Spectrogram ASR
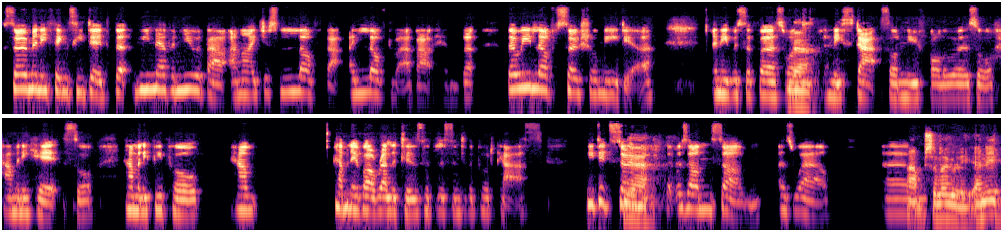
so many things he did that we never knew about, and I just loved that. I loved that about him. That though he loved social media, and he was the first one yeah. to any stats on new followers or how many hits or how many people, how how many of our relatives had listened to the podcast. He did so yeah. much that was unsung as well. Um, Absolutely, and he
